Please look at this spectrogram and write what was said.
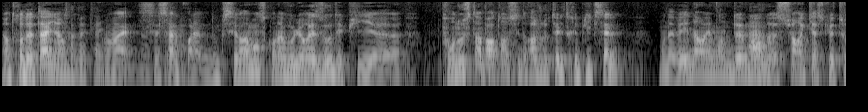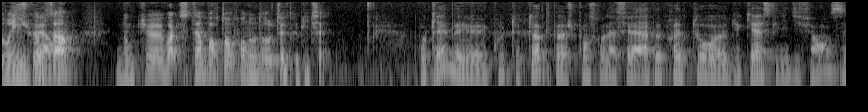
Entre deux tailles. hein. entre deux tailles. Ouais, c'est ça le euh, problème. Donc c'est vraiment ce qu'on a voulu résoudre. Et puis euh, pour nous, c'était important aussi de rajouter le triple XL. On avait énormément de demandes Ah. sur un casque touring Super, comme ça. Donc euh, voilà, c'était important pour nous de rajouter le triple XL. Ok, mais écoute, top. Je pense qu'on a fait à peu près le tour euh, du casque et des différences.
